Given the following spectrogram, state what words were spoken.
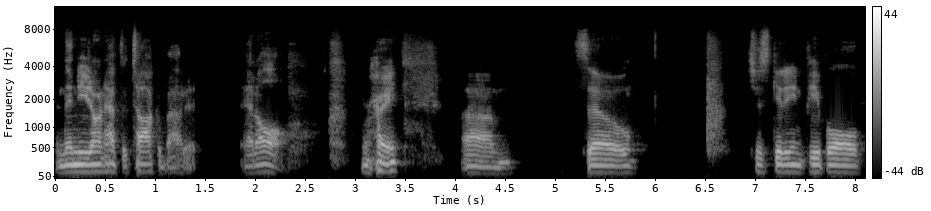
and then you don't have to talk about it at all right? Um, so just getting people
